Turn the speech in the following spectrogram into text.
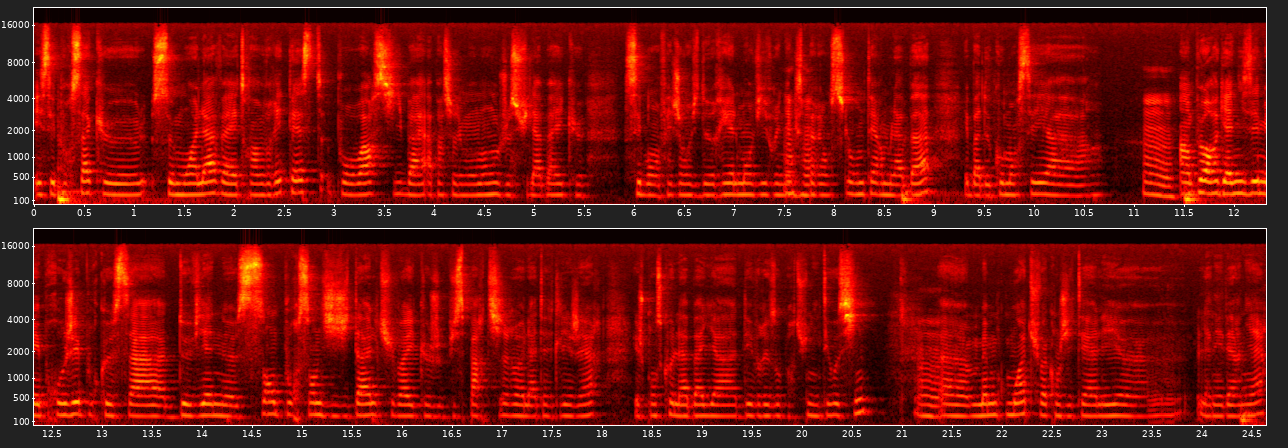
et c'est pour ça que ce mois-là va être un vrai test pour voir si bah, à partir du moment où je suis là-bas et que c'est bon en fait j'ai envie de réellement vivre une Mhm. expérience long terme là-bas et bah de commencer à Hmm. un peu organiser mes projets pour que ça devienne 100% digital, tu vois, et que je puisse partir euh, la tête légère. Et je pense que là-bas, il y a des vraies opportunités aussi. Hmm. Euh, même moi, tu vois, quand j'étais allée euh, l'année dernière,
